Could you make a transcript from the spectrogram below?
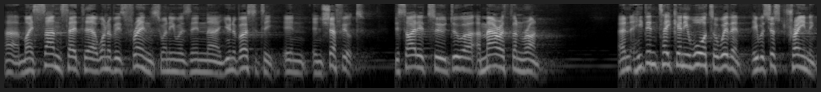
Uh, my son said to one of his friends when he was in uh, university in, in Sheffield, decided to do a, a marathon run. And he didn't take any water with him, he was just training,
